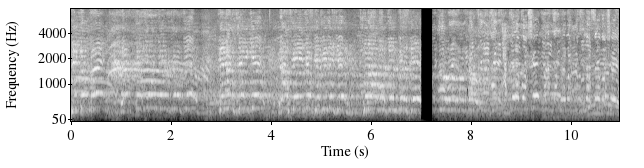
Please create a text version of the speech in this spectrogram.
লিটন ভাই আপনারা বসেন। আপনারা বসেন।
